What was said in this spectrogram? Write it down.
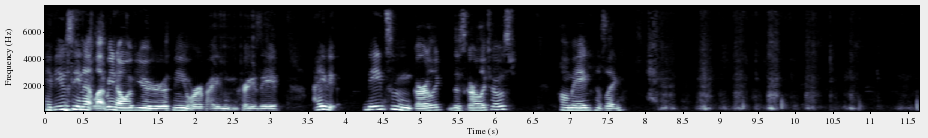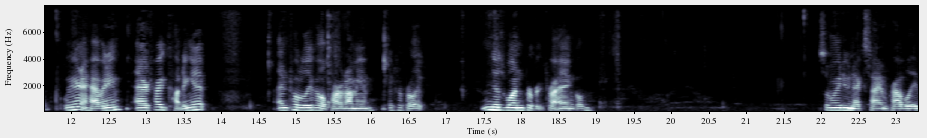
If you've seen it, let me know if you agree with me or if I'm crazy. I made some garlic, this garlic toast, homemade. It's like, we didn't have any, and I tried cutting it, and it totally fell apart on me, except for like, this one perfect triangle. So I'm going to do next time, probably.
